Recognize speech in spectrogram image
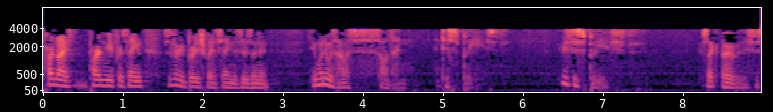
Pardon, pardon me for saying it's a very British way of saying this, isn't it? He went to his house sullen displeased. He was displeased. He was like, "Oh, this is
